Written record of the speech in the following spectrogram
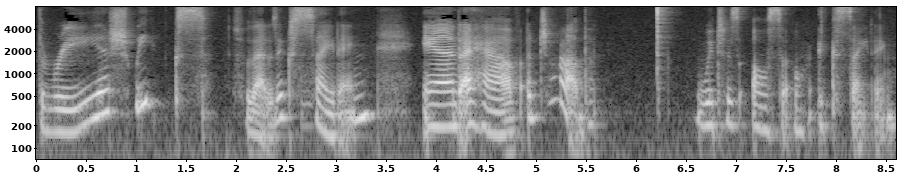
three ish weeks weeks. So that is exciting. And I have a job, which is also exciting,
